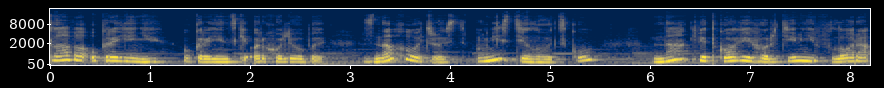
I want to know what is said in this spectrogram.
Слава Україні, українські орхолюби! Знаходжусь у місті Луцьку на квітковій гуртівні Флора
